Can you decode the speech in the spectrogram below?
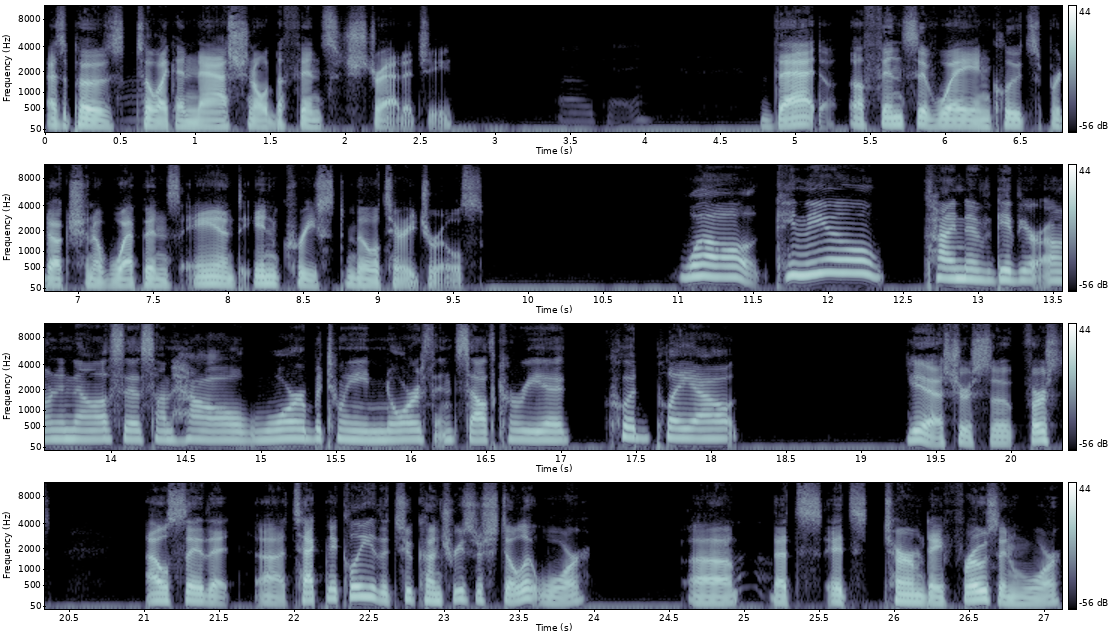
as opposed to like a national defense strategy. That offensive way includes production of weapons and increased military drills. Well, can you kind of give your own analysis on how war between North and South Korea could play out? Yeah, sure. So, first, I will say that uh, technically the two countries are still at war. Uh, that's it's termed a frozen war,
